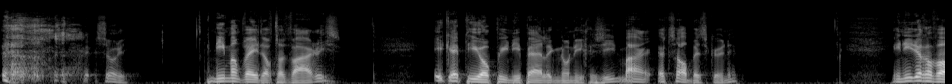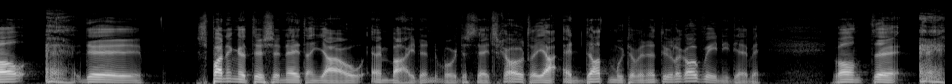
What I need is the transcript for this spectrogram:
Sorry. Niemand weet of dat waar is. Ik heb die opiniepeiling nog niet gezien, maar het zal best kunnen. In ieder geval, de spanningen tussen Netanyahu en Biden worden steeds groter. Ja, en dat moeten we natuurlijk ook weer niet hebben. Want, uh,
